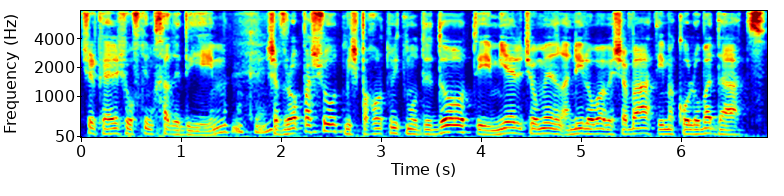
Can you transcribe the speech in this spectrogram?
של כאלה שהופכים חרדיים. Okay. אוקיי. עכשיו, לא פשוט, משפחות מתמודדות עם ילד שאומר, אני לא בא בשבת, אם הכל לא בד"ץ,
